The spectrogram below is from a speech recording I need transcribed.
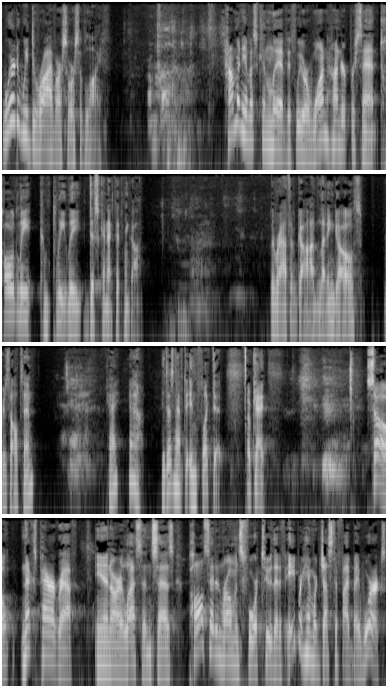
where do we derive our source of life? From God. How many of us can live if we were 100% totally, completely disconnected from God? The wrath of God letting go results in. Okay? Yeah. He doesn't have to inflict it. Okay. So, next paragraph in our lesson says, Paul said in Romans 4 2 that if Abraham were justified by works,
